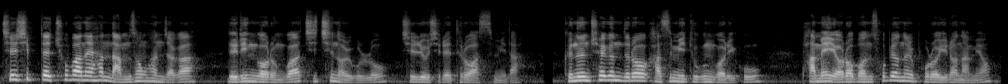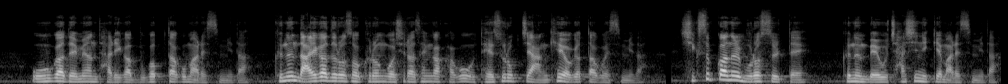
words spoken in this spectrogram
70대 초반의 한 남성 환자가 느린 걸음과 지친 얼굴로 진료실에 들어왔습니다. 그는 최근 들어 가슴이 두근거리고 밤에 여러 번 소변을 보러 일어나며 오후가 되면 다리가 무겁다고 말했습니다. 그는 나이가 들어서 그런 것이라 생각하고 대수롭지 않게 여겼다고 했습니다. 식습관을 물었을 때 그는 매우 자신있게 말했습니다.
